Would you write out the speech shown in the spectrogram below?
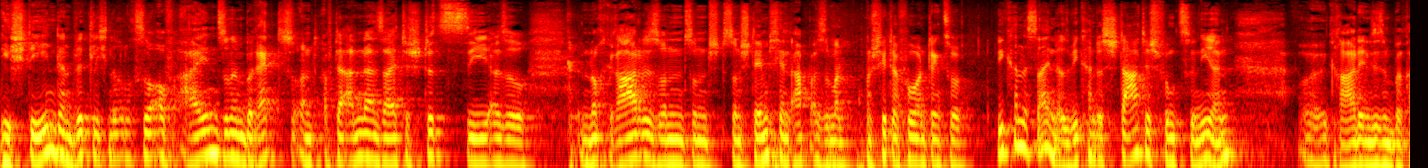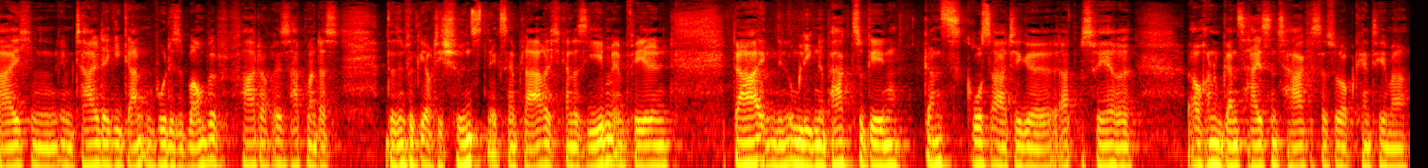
die stehen dann wirklich noch so auf ein, so einem Brett und auf der anderen Seite stützt sie also noch gerade so ein, so ein, so ein Stämmchen ab. Also man, man steht davor und denkt so, wie kann das sein? Also wie kann das statisch funktionieren? Äh, gerade in diesem Bereich im, im Tal der Giganten, wo diese Baumwollfahrt auch ist, hat man das, da sind wirklich auch die schönsten Exemplare. Ich kann das jedem empfehlen, da in den umliegenden Park zu gehen. Ganz großartige Atmosphäre. Auch an einem ganz heißen Tag ist das überhaupt kein Thema.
